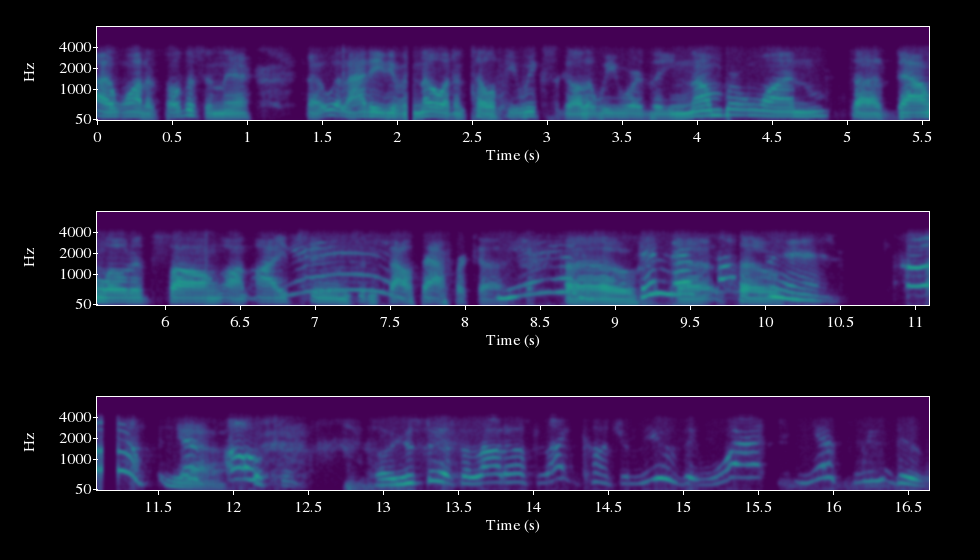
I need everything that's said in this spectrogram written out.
I want to throw this in there. Uh, and I didn't even know it until a few weeks ago that we were the number one uh, downloaded song on iTunes in South Africa. Yeah. So, Isn't that uh, so something? Ah, Yeah. That's awesome. So you see, it's a lot of us like country music. What? Yes, we do.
